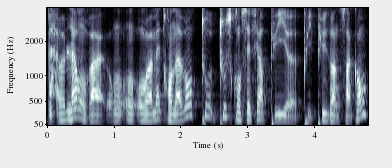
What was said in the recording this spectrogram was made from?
bah, euh, là, on va, on, va mettre en avant tout, tout ce qu'on sait faire depuis, euh, depuis plus de 25 ans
